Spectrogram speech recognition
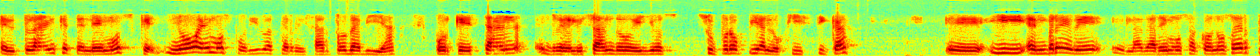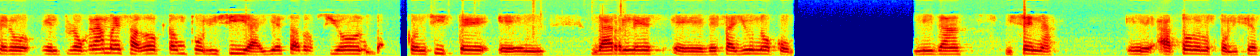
el plan que tenemos, que no hemos podido aterrizar todavía porque están realizando ellos su propia logística eh, y en breve eh, la daremos a conocer, pero el programa es Adopta un Policía y esa adopción consiste en darles eh, desayuno, comida y cena eh, a todos los policías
